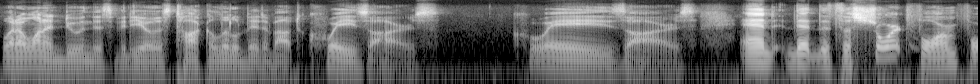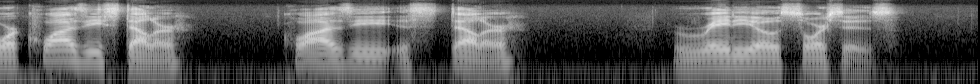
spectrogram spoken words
what I want to do in this video is talk a little bit about quasars. Quasars. And that it's a short form for quasi-stellar, quasi-stellar radio sources.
